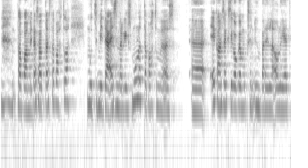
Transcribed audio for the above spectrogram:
tapa, mitä saattaisi tapahtua. Mutta mitä esimerkiksi mulle tapahtui myös äh, ekan seksikokemuksen ympärillä oli, että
